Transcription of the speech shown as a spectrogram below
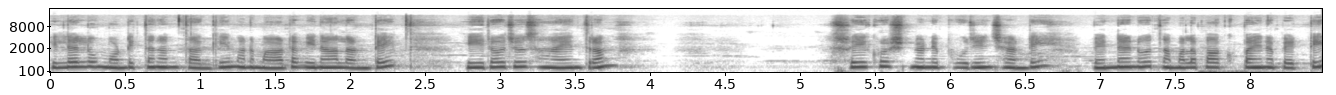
పిల్లలు మొండితనం తగ్గి మన మాట వినాలంటే ఈరోజు సాయంత్రం శ్రీకృష్ణుని పూజించండి. వెన్నెను తమలపాకు పైన పెట్టి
